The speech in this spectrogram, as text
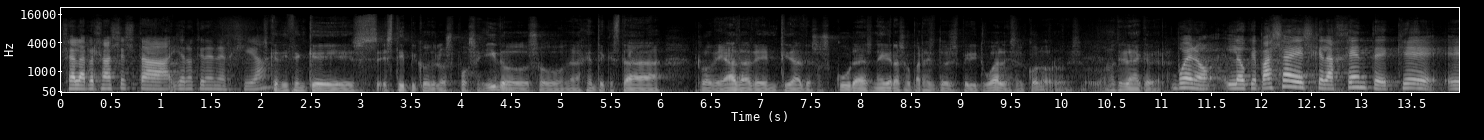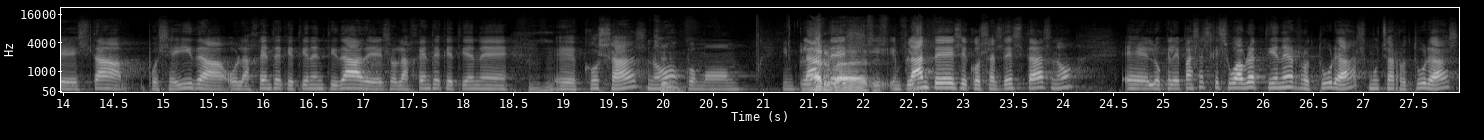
O sea, la persona se está, ya no tiene energía. Es que dicen que es, es típico de los poseídos o de la gente que está rodeada de entidades oscuras, negras o parásitos espirituales, el color, eso no tiene nada que ver. Bueno, lo que pasa es que la gente que eh, está poseída o la gente que tiene entidades o la gente que tiene eh, cosas, ¿no? Como implantes, y, implantes y cosas de estas, ¿no? Eh, lo que le pasa es que su aura tiene roturas, muchas roturas,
